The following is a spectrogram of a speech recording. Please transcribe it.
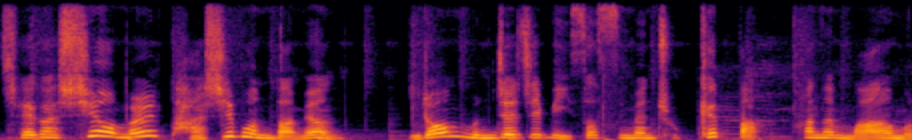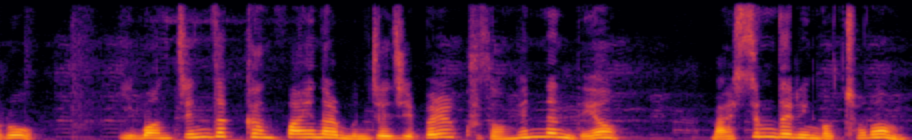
제가 시험을 다시 본다면 이런 문제집이 있었으면 좋겠다 하는 마음으로 이번 찐득한 파이널 문제집을 구성했는데요. 말씀드린 것처럼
